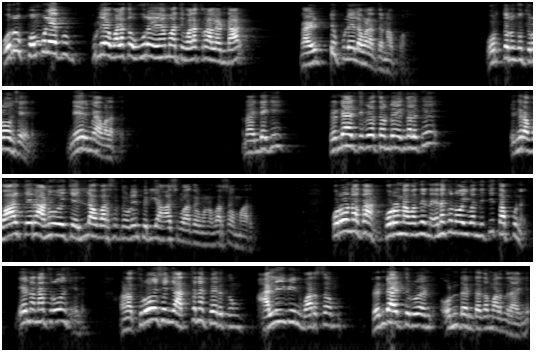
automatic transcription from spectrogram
ஒரு பொம்பளை பு- வளர்க்க ஊரை ஏமாத்தி வளர்க்குறாள் என்றால் நான் எட்டு பிள்ளையில வளர்த்தேனப்பா ஒருத்தனுக்கும் துரோகம் செய்யல. நேர்மையாக வளர்த்தேன். நான் இன்றைக்கு ரெண்டாயிரத்தி இருபத்தொன்று எங்களுக்கு எங்களோட வாழ்க்கையில் அனுபவிச்ச எல்லா வருஷத்தோடையும் பெரிய ஆசீர்வாதமான வருஷமாக இருக்குது கொரோனா தான். கொரோனா வந்து எனக்கு நோய் வந்துச்சு தப்புன்னு. ஏன்னா நான் துரோகம் செய்யலை. ஆனால் துரோகம் செஞ்ச அத்தனை பேருக்கும் அழிவின் வருஷம் ரெண்டாயிரத்தி ஒன்றுன்றதை மறந்துடாங்க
